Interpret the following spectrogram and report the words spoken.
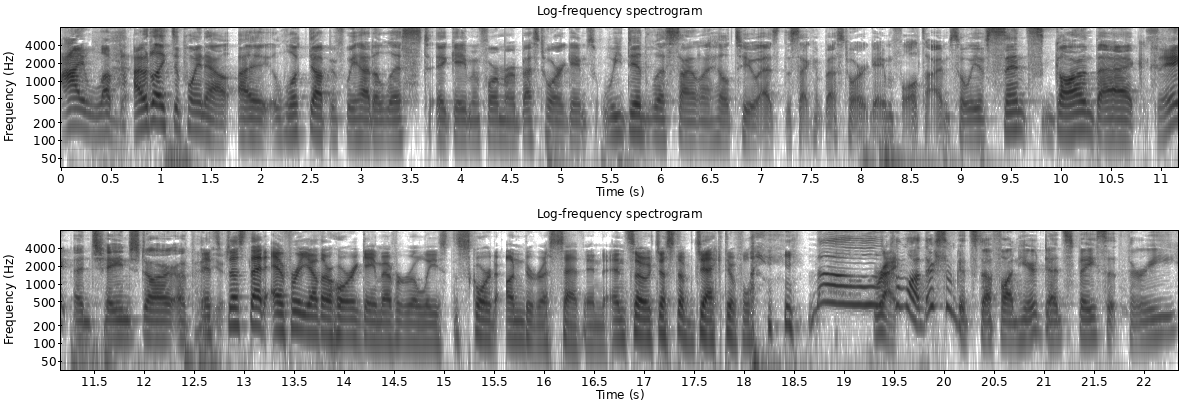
I loved it. I would like to point out, I looked up if we had a list at Game Informer best horror games. We did list Silent Hill 2 as the second best horror game of all time. So we have since gone back See? and changed our opinion. It's just that every other horror game ever released scored under a 7, and so just objectively. no, Right. come on. There's some good stuff on here. Dead Space at 3,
